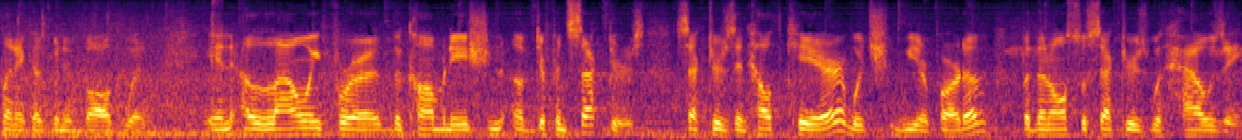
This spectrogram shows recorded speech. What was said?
clinic has been involved with in allowing for the combination of different sectors. Sectors in healthcare, which we are part of, but then also sectors with housing.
